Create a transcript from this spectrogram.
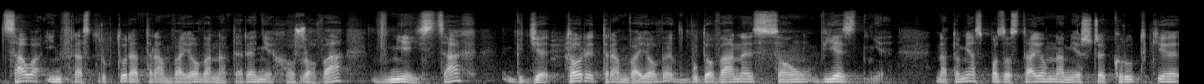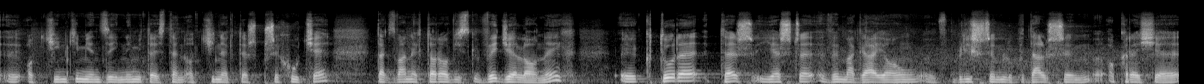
cała infrastruktura tramwajowa na terenie Chorzowa w miejscach, gdzie tory tramwajowe wbudowane są w jezdnie. Natomiast pozostają nam jeszcze krótkie y, odcinki, między innymi to jest ten odcinek też przy Hucie, tak zwanych torowisk wydzielonych, y, które też jeszcze wymagają w bliższym lub dalszym okresie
